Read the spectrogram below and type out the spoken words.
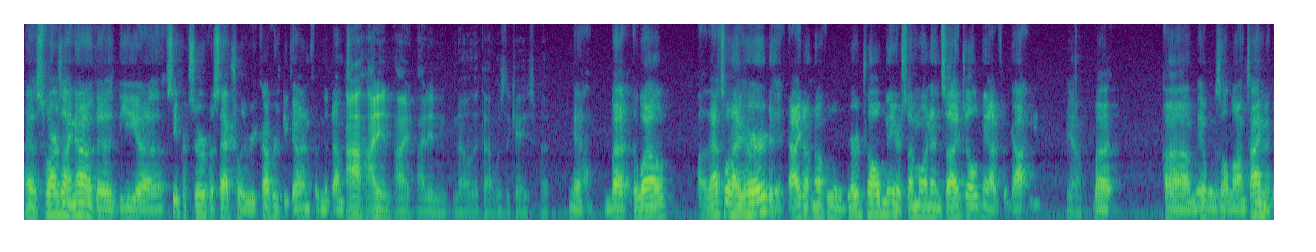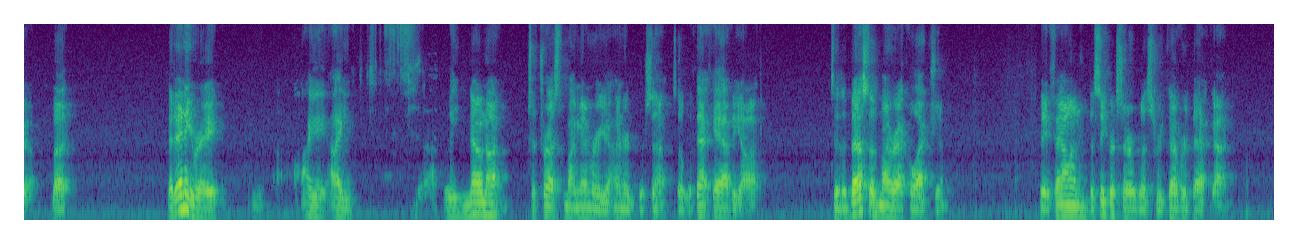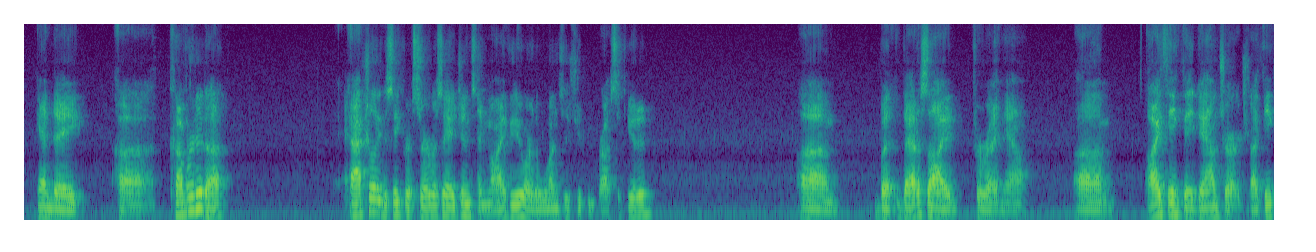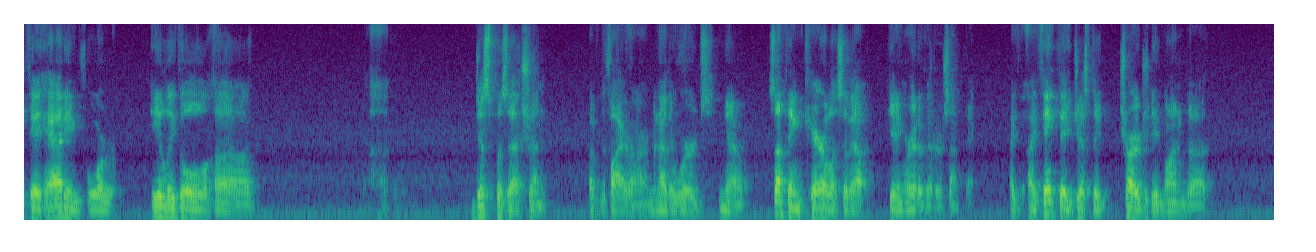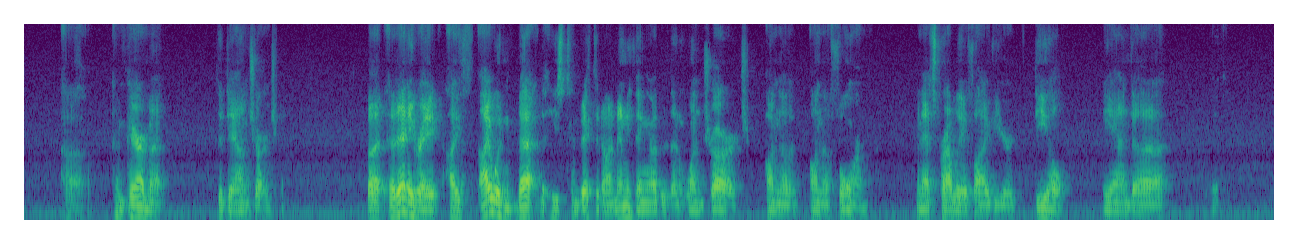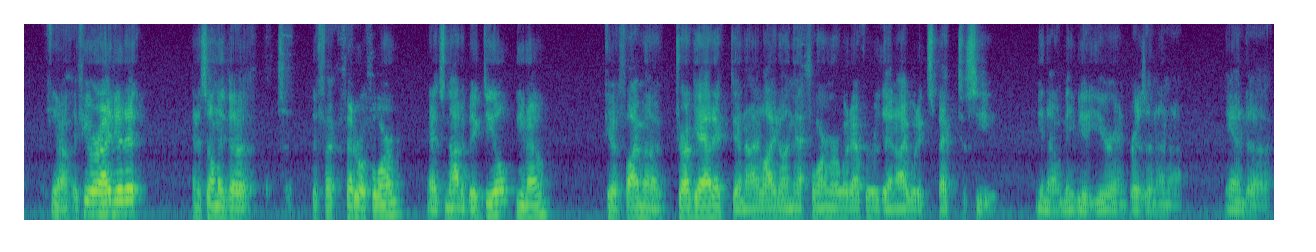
As far as I know, the, the uh, Secret Service actually recovered the gun from the dumpster. Ah, I didn't. I, I didn't know that that was the case, but Yeah, but well, uh, that's what I heard. I don't know if a little bird told me or someone inside told me. I've forgotten, yeah. but um, it was a long time ago. But at any rate, I, I, we know not to trust my memory a hundred percent. So with that caveat, to the best of my recollection, they found, the Secret Service recovered that gun. And they, uh, covered it up. Actually, the Secret Service agents, in my view, are the ones who should be prosecuted. Um, but that aside for right now, um, I think they downcharged. I think they had him for illegal, uh, uh, dispossession of the firearm. In other words, you know, something careless about getting rid of it or something. I, I think they just they charged him on the uh, impairment to downcharge him. But at any rate, I, I wouldn't bet that he's convicted on anything other than one charge on the, on the form. And that's probably a five-year deal. And, uh, you know, if you or I did it, and it's only the, the fe- federal form, and it's not a big deal, you know? If I'm a drug addict and I lied on that form or whatever, then I would expect to see you know, maybe a year in prison and a, and uh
